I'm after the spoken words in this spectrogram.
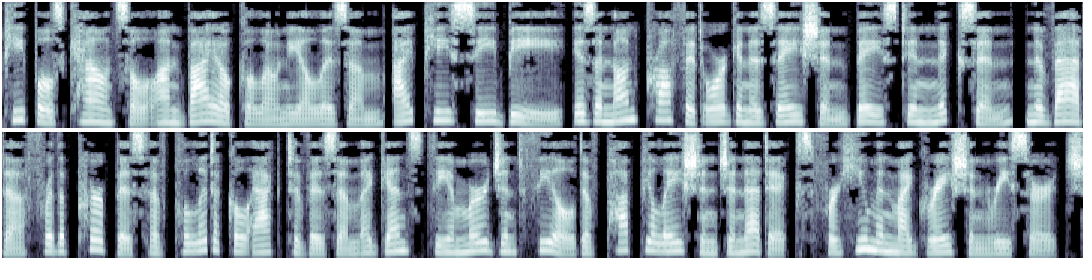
Peoples Council on Biocolonialism IPCB is a nonprofit organization based in Nixon, Nevada for the purpose of political activism against the emergent field of population genetics for human migration research.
